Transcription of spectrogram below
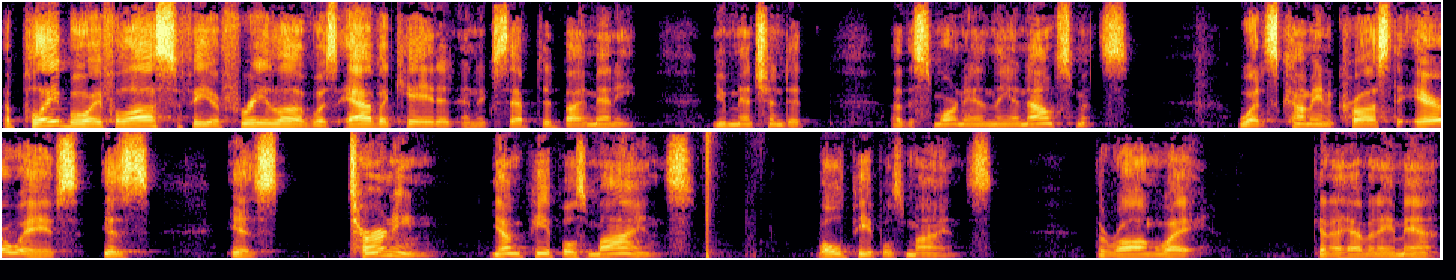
A playboy philosophy of free love was advocated and accepted by many. You mentioned it uh, this morning in the announcements. What's coming across the airwaves is, is turning young people's minds, old people's minds, the wrong way. Can I have an amen?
